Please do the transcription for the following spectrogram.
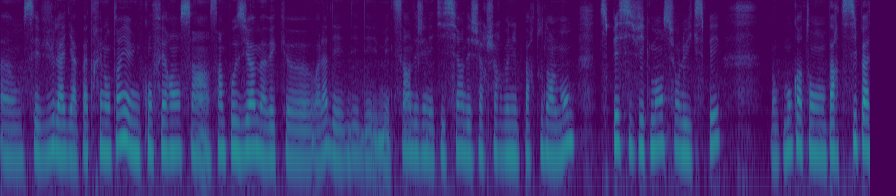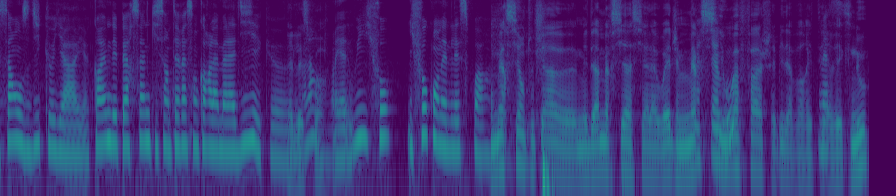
Euh, on s'est vu là il n'y a pas très longtemps, il y a eu une conférence, un symposium avec euh, voilà, des, médecins, des généticiens, des chercheurs venus de partout dans le monde, spécifiquement sur le XP. Donc bon, quand on participe à ça, on se dit qu'il y, a quand même des personnes qui s'intéressent encore à la maladie et que. Il y a de l'espoir. oui, il faut. Il faut qu'on ait de l'espoir. Merci en tout cas, euh, mesdames. Merci à Sia Wedge. Merci, merci Wafa Chabi d'avoir été avec nous.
